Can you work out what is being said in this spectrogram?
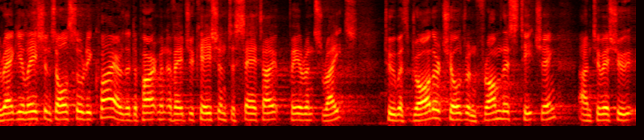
The regulations also require the Department of Education to set out parents' rights to withdraw their children from this teaching and to issue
